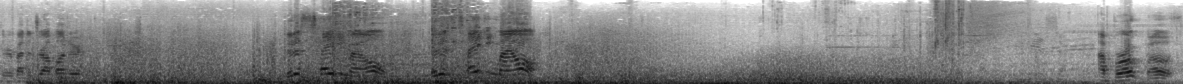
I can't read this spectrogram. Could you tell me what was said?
They're about to drop under. They're just taking my all. They're just taking my all. I broke both.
